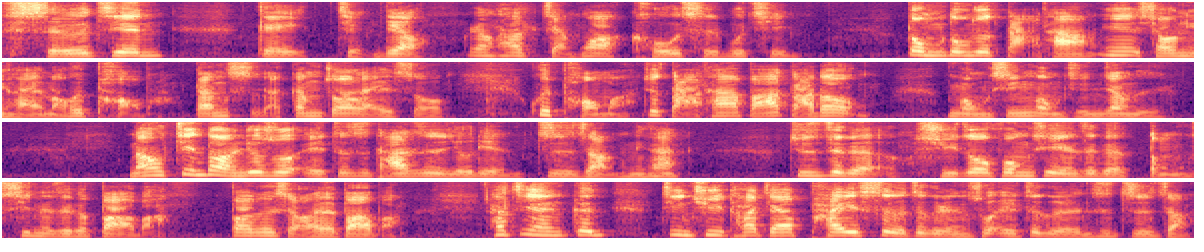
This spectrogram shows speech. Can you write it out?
舌尖给剪掉，让她讲话口齿不清，动不动就打他，因为小女孩嘛会跑嘛，当时啊刚抓来的时候会跑嘛，就打他，把他打到懵醒懵醒这样子。然后见到人就说：“哎，这是他是有点智障。”你看，就是这个徐州丰县这个董姓的这个爸爸，八个小孩的爸爸，他竟然跟进去他家拍摄这个人说：“哎，这个人是智障。”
